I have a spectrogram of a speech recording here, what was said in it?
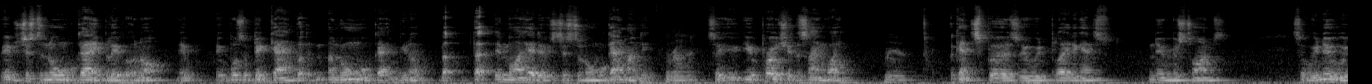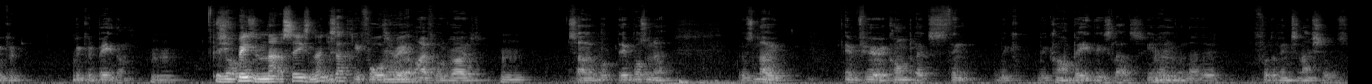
it was just a normal game, believe it or not. It, it was a big game, but a normal game. You know, that, that in my head it was just a normal game, Andy. Right. So you, you approach it the same way. Yeah. against Spurs, who we'd played against numerous times. So we knew we could we could beat them. Because So- you beat them that season, haven't you? Exactly four three Yeah. at Highfield Road. Mm. So it wasn't a there was no inferior complex. Think we we can't beat these lads, you know, Mm. even though they're full of internationals.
